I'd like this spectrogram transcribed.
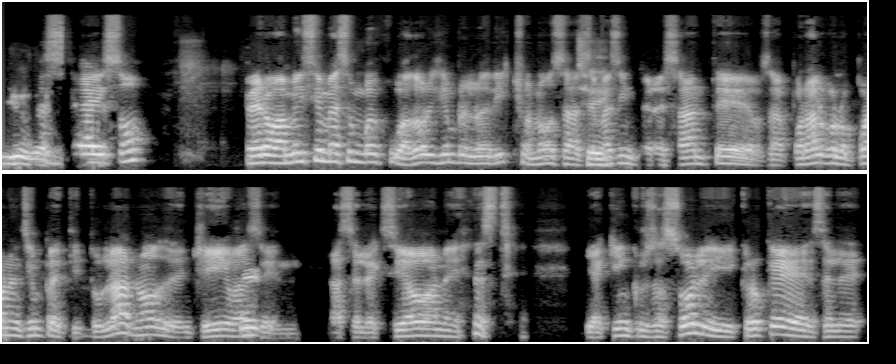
Ayuda. sea eso. Pero a mí sí me hace un buen jugador y siempre lo he dicho, ¿no? O sea, se Sí. me hace interesante, o sea, por algo lo ponen siempre de titular, ¿no? En Chivas, Sí. en la selección, este, y aquí en Cruz Azul, y creo que se le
